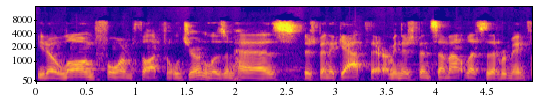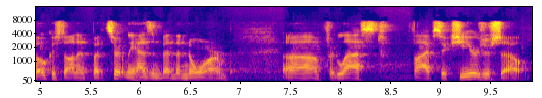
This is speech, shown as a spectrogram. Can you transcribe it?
you know long form thoughtful journalism has there's been a gap there i mean there's been some outlets that have remained focused on it but it certainly hasn't been the norm uh, for the last five six years or so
